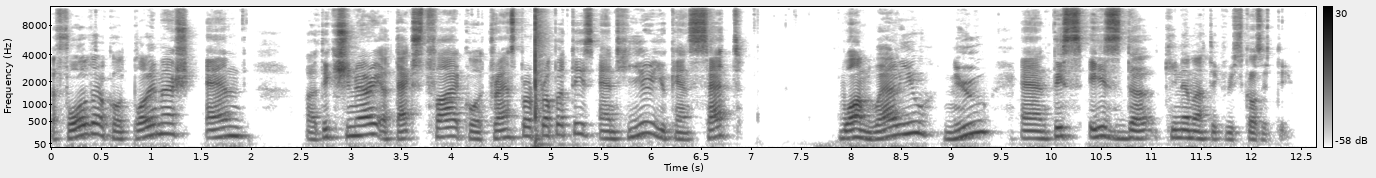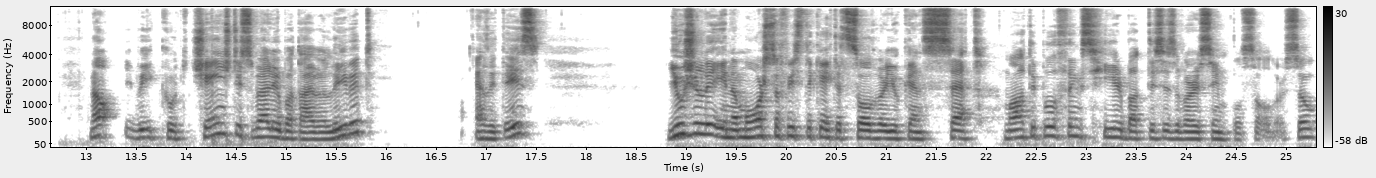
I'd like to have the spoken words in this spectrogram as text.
a folder called Polymesh and a dictionary, a text file called transport properties and here you can set one value, nu, and this is the kinematic viscosity. Now we could change this value but I will leave it as it is. Usually in a more sophisticated solver you can set multiple things here but this is a very simple solver so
